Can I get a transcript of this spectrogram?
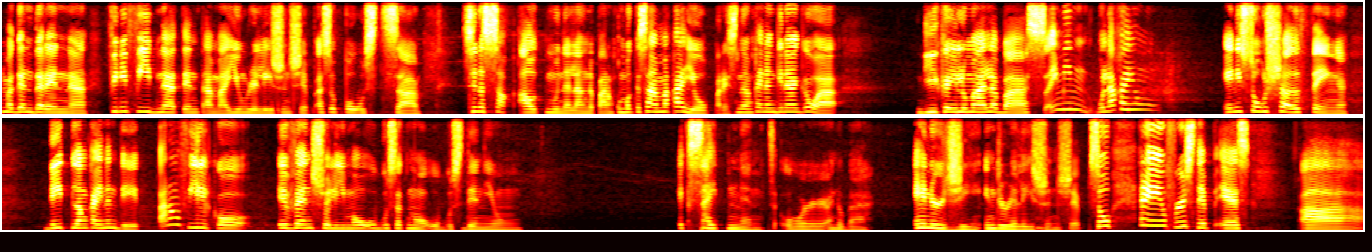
maganda rin na finifeed natin tama yung relationship as opposed sa sinasuck out mo na lang na parang kung magkasama kayo, pares na lang kayo ng ginagawa, hindi kayo lumalabas. I mean, wala kayong any social thing. Date lang kayo ng date. Parang feel ko, eventually, mauubos at mauubos din yung excitement or ano ba, energy in the relationship. So, ano yung first step is uh,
